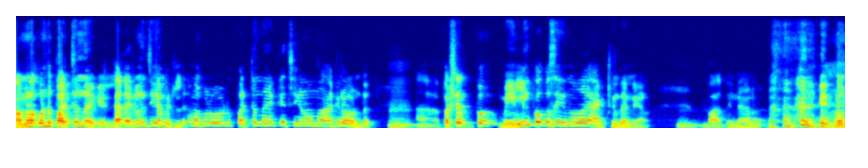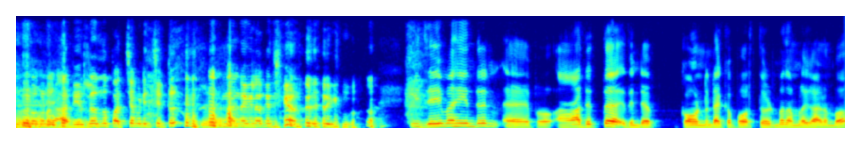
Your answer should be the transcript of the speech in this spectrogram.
നമ്മളെ കൊണ്ട് പറ്റുന്നതൊക്കെ എല്ലാ കാര്യങ്ങളും ചെയ്യാൻ പറ്റില്ല. നമ്മളോട് പറ്റുന്നതൊക്കെ ചെയ്യണമെന്ന് ആഗ്രഹമുണ്ട്. പക്ഷെ ഇപ്പൊ മെയിൻലി ഫോക്കസ് ചെയ്യുന്നത് ആക്ടിങ് തന്നെയാണ്. അപ്പൊ അതിനാണ് ഇതിലൊന്ന് പച്ച പിടിച്ചിട്ട് എന്തെങ്കിലുമൊക്കെ ചെയ്യാന്ന് വിചാരിക്കുന്നു. ഈ ജയ് മഹേന്ദ്രൻ ഇപ്പോ ആദ്യത്തെ ഇതിന്റെ കോണ്ടന്റ് ഒക്കെ പുറത്തു വിടുമ്പോൾ നമ്മൾ കാണുമ്പോൾ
